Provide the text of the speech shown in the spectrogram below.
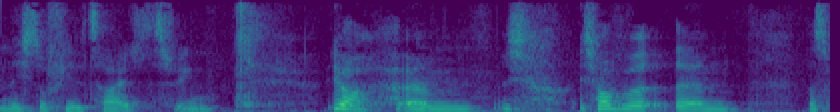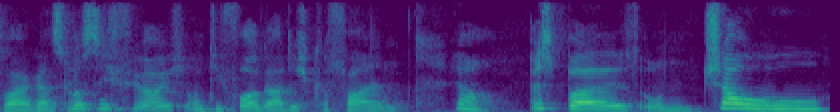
nicht so viel Zeit, deswegen. Ja, ähm, ich, ich hoffe, das war ganz lustig für euch und die Folge hat euch gefallen. Ja, bis bald und ciao!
